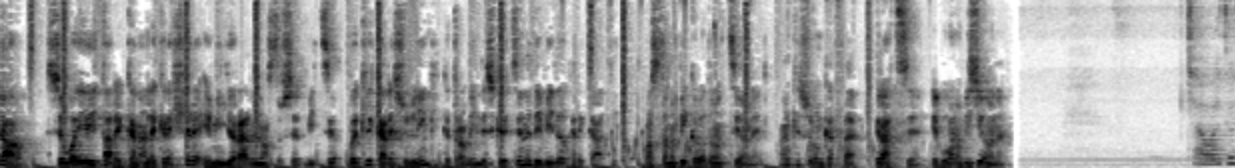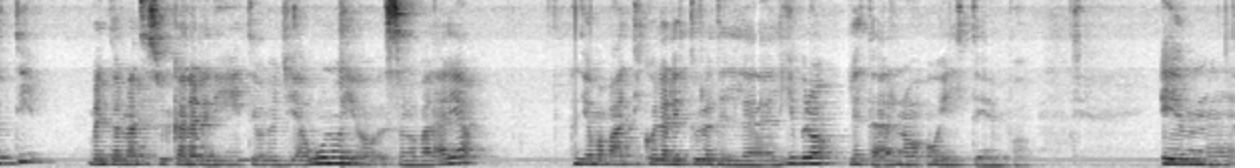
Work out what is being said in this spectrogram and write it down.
Ciao, se vuoi aiutare il canale a crescere e migliorare il nostro servizio, puoi cliccare sul link che trovi in descrizione dei video caricati. Basta una piccola donazione, anche solo un caffè. Grazie e buona visione! Ciao a tutti, bentornati sul canale di Teologia 1, io sono Valeria. Andiamo avanti con la lettura del libro L'Eterno o il Tempo e um,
